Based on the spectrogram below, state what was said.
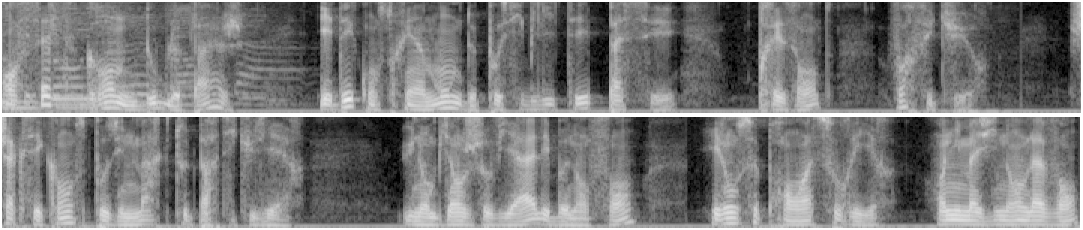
En cette grande double page, Aidé construit un monde de possibilités passées, présentes, voire futures. Chaque séquence pose une marque toute particulière, une ambiance joviale et bon enfant, et l'on se prend à sourire en imaginant l'avant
